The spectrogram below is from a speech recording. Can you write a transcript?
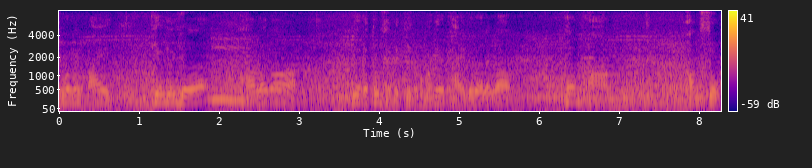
ชวนกันไปเที่ยวเยอะๆนะครับแล้วก็เพื่อกระตุ้นเศรษฐกิจของประเทศไทยด้วย แล้วก็เพิ่มความความสุข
